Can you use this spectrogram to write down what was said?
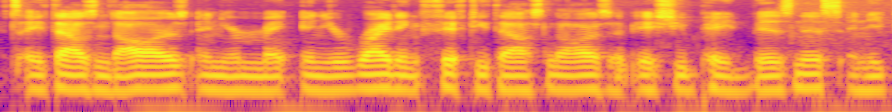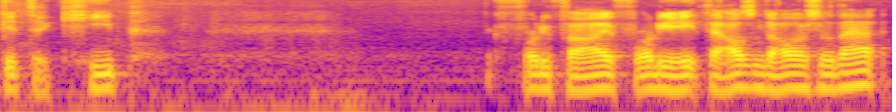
it's $8000 and you're ma- and you're writing $50000 of issue paid business and you get to keep 45 48000 dollars of that?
